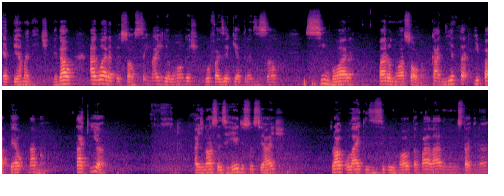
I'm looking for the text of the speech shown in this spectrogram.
é permanente. Legal? Agora, pessoal, sem mais delongas, vou fazer aqui a transição. Simbora para o nosso aulão. Caneta e papel na mão. Tá aqui, ó, as nossas redes sociais. Troca o like e siga de volta. Vai lá no meu Instagram.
